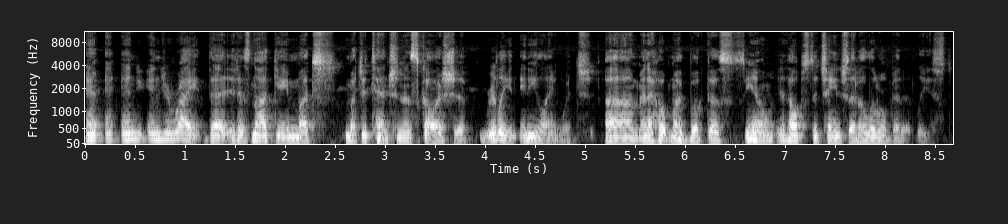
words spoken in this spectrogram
and, and, and you're right that it has not gained much much attention in scholarship, really in any language. Um, and I hope my book does. You know, it helps to change that a little bit at least.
